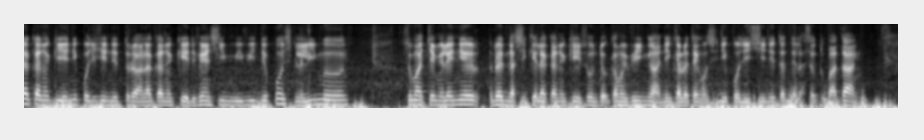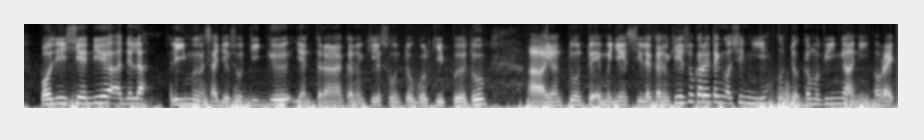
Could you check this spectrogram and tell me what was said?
lah kan okay. ni position dia terang lah kan okay. defensive midfielder pun 95 So macam millennial rendah sikit lah kan okay. So untuk Kamavinga ni kalau tengok sini Position dia adalah satu patang Position dia adalah lima saja. So tiga yang terangkan okay. So untuk goalkeeper tu uh, Yang tu untuk emergency lah kan okay. So kalau tengok sini eh, Untuk Kamavinga ni Alright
